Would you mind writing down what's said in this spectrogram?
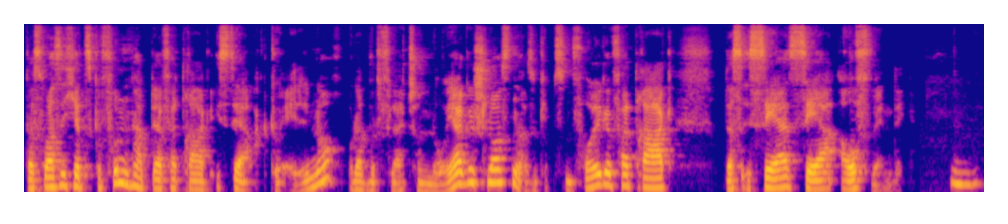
das, was ich jetzt gefunden habe, der Vertrag, ist der aktuell noch oder wird vielleicht schon neuer geschlossen? Also gibt es einen Folgevertrag? Das ist sehr, sehr aufwendig. Mhm.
